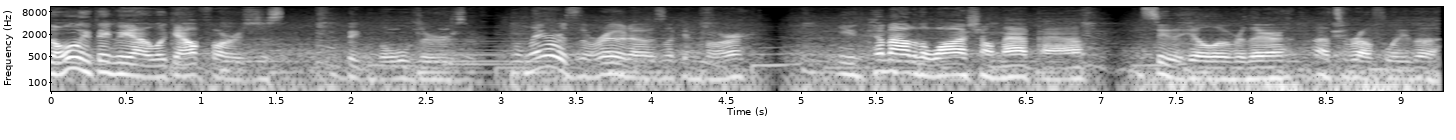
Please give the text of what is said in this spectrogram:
The only thing we gotta look out for is just big boulders. Well, there was the road I was looking for. You come out of the wash on that path. You see the hill over there. That's roughly the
